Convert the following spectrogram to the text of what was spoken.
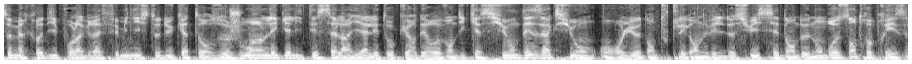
ce mercredi pour la grève féministe du 14 juin. L'égalité salariale est au cœur des revendications. Des actions auront lieu dans toutes les grandes villes de Suisse et dans de nombreuses entreprises.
